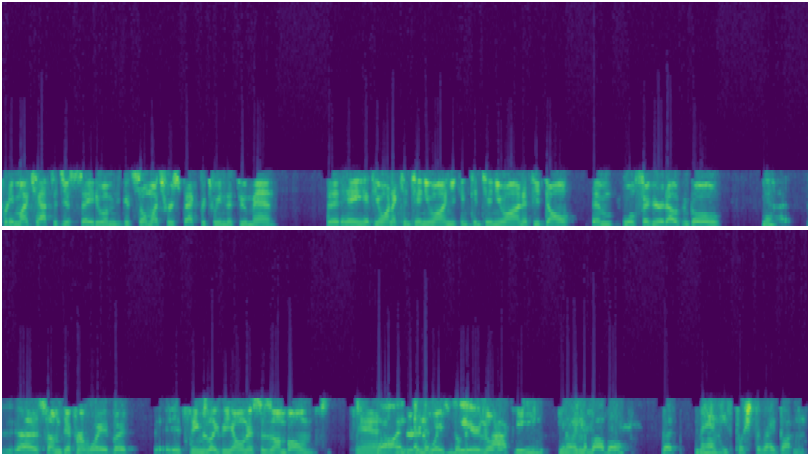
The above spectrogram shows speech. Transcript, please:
pretty much have to just say to him, you get so much respect between the two men that hey, if you want to continue on, you can continue on. If you don't, then we'll figure it out and go yeah. uh, some different way. But it seems like the onus is on Bones, and well, and, and this wait is till weird this is hockey, you know, in the bubble. But man, he's pushed the right buttons.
